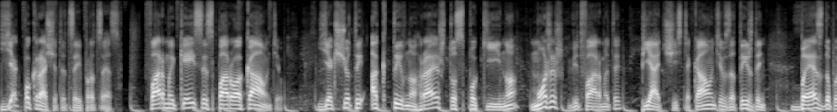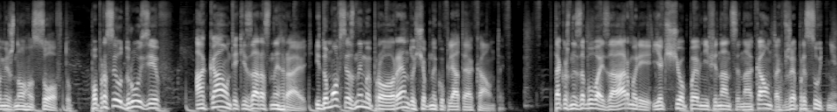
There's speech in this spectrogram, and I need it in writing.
Як покращити цей процес? Фарми кейси з пару аккаунтів. Якщо ти активно граєш, то спокійно можеш відфармити 5-6 аккаунтів за тиждень без допоміжного софту. Попроси у друзів аккаунт, які зараз не грають, і домовся з ними про оренду, щоб не купляти аккаунти. Також не забувай за арморі, якщо певні фінанси на аккаунтах вже присутні.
